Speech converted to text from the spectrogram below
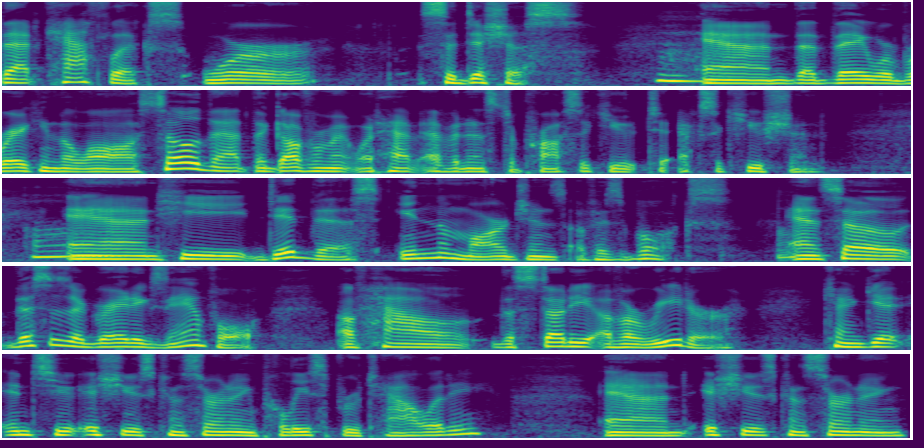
that Catholics were seditious mm-hmm. and that they were breaking the law so that the government would have evidence to prosecute to execution. Oh. And he did this in the margins of his books. And so this is a great example of how the study of a reader can get into issues concerning police brutality and issues concerning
